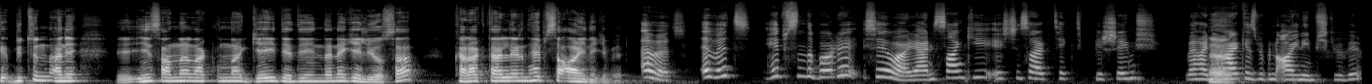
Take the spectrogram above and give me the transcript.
bütün hani e, insanların aklına gay dediğinde ne geliyorsa karakterlerin hepsi aynı gibi. evet. Evet. Hepsinde böyle şey var. Yani sanki eşcinsel tek tip bir şeymiş Ve hani Evet. herkes birbirine aynıymış gibi bir şey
